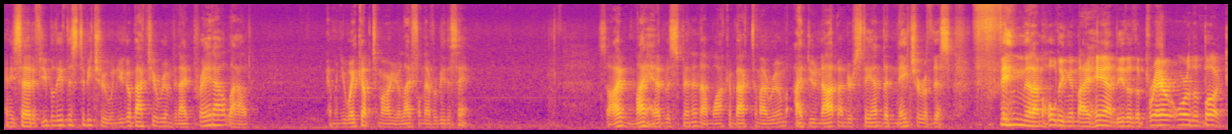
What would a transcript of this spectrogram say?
And he said, if you believe this to be true, when you go back to your room tonight, pray it out loud, and when you wake up tomorrow, your life will never be the same. So I, my head was spinning. I'm walking back to my room. I do not understand the nature of this thing that I'm holding in my hand, either the prayer or the book.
